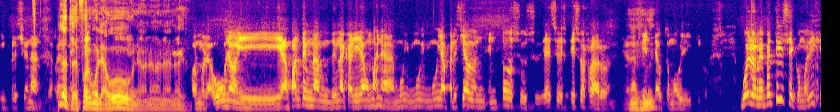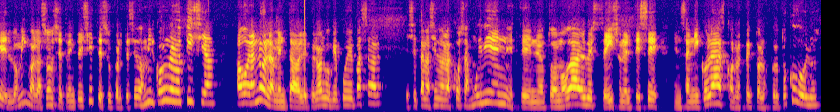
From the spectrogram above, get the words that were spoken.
impresionante. Piloto realmente. de Fórmula 1, no, no, no. es- Fórmula 1 y, y aparte una, de una calidad humana muy, muy, muy apreciado en, en todos sus... Eso es, eso es raro ¿eh? en el ambiente Ujú. automovilístico. Vuelve a repetirse, como dije, el domingo a las 11.37, Super TC 2000, con una noticia, ahora no lamentable, pero algo que puede pasar. Se están haciendo las cosas muy bien este, en el Autódromo Galvez, se hizo en el TC en San Nicolás con respecto a los protocolos,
